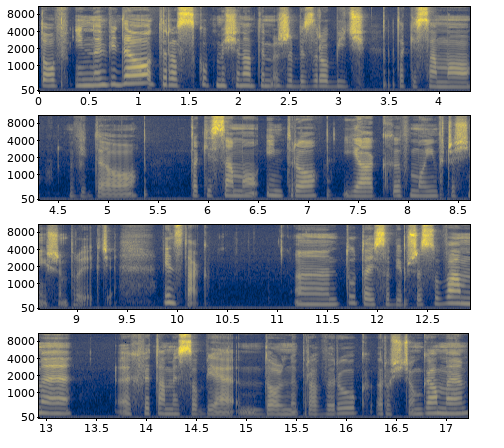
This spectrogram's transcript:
to w innym wideo. Teraz skupmy się na tym, żeby zrobić takie samo wideo, takie samo intro, jak w moim wcześniejszym projekcie. Więc tak, tutaj sobie przesuwamy, y, chwytamy sobie dolny prawy róg, rozciągamy,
